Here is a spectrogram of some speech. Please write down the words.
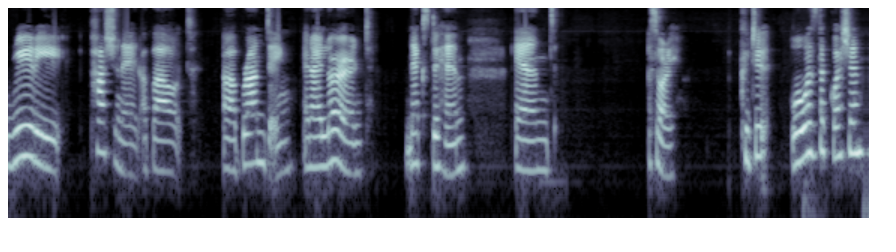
really passionate about uh, branding, and I learned next to him. And sorry, could you what was the question?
